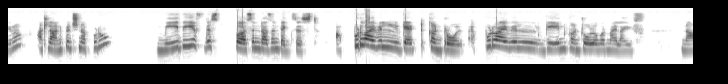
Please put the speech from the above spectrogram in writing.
యూనో అట్లా అనిపించినప్పుడు maybe if this person doesn't exist అప్పుడు ఐ విల్ గెట్ కంట్రోల్ అప్పుడు I will gain control over my life నా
